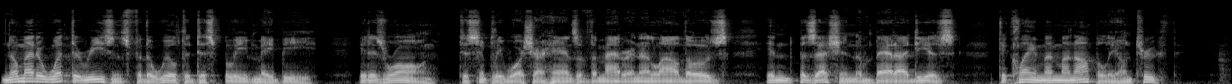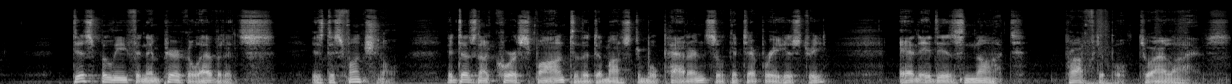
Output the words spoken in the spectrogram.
No matter what the reasons for the will to disbelieve may be, it is wrong to simply wash our hands of the matter and allow those in possession of bad ideas to claim a monopoly on truth. Disbelief in empirical evidence is dysfunctional. It does not correspond to the demonstrable patterns of contemporary history, and it is not profitable to our lives.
